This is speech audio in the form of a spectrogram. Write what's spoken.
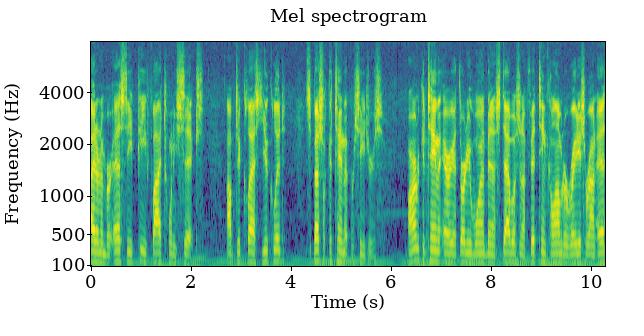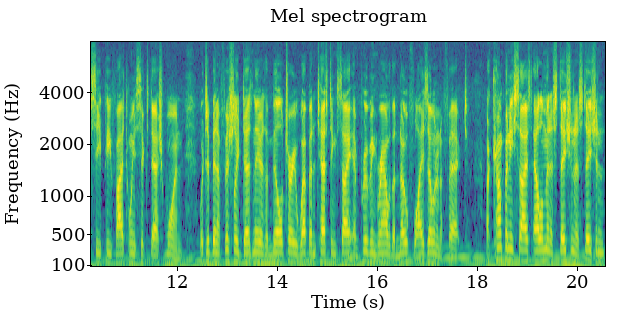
Item Number SCP-526 Object Class Euclid Special Containment Procedures Armed Containment Area 31 has been established in a 15 km radius around SCP-526-1, which has been officially designated as a Military Weapon Testing Site and Proving Ground with a No-Fly Zone in effect. A company-sized element is stationed at Station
